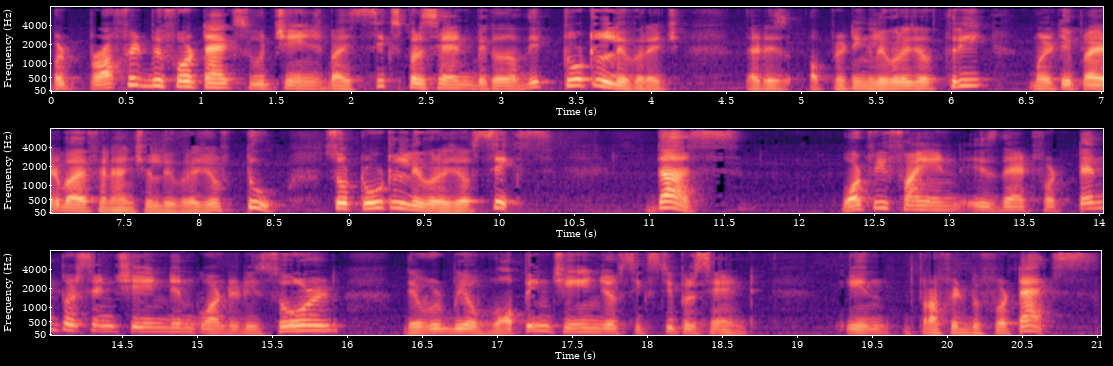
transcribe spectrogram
but profit before tax would change by 6% because of the total leverage that is operating leverage of 3 multiplied by financial leverage of 2 so total leverage of 6 thus what we find is that for 10% change in quantity sold there would be a whopping change of 60% in profit before tax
